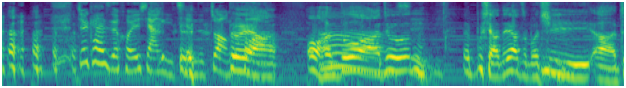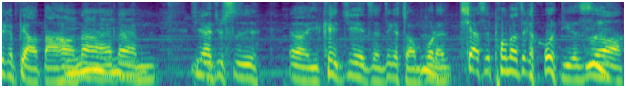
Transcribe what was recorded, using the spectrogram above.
就开始回想以前的状况。对啊，哦，很多啊，就不晓得要怎么去呃这个表达哈。那当然，现在就是。呃，也可以借着这个转播呢。下次碰到这个问题的时候，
